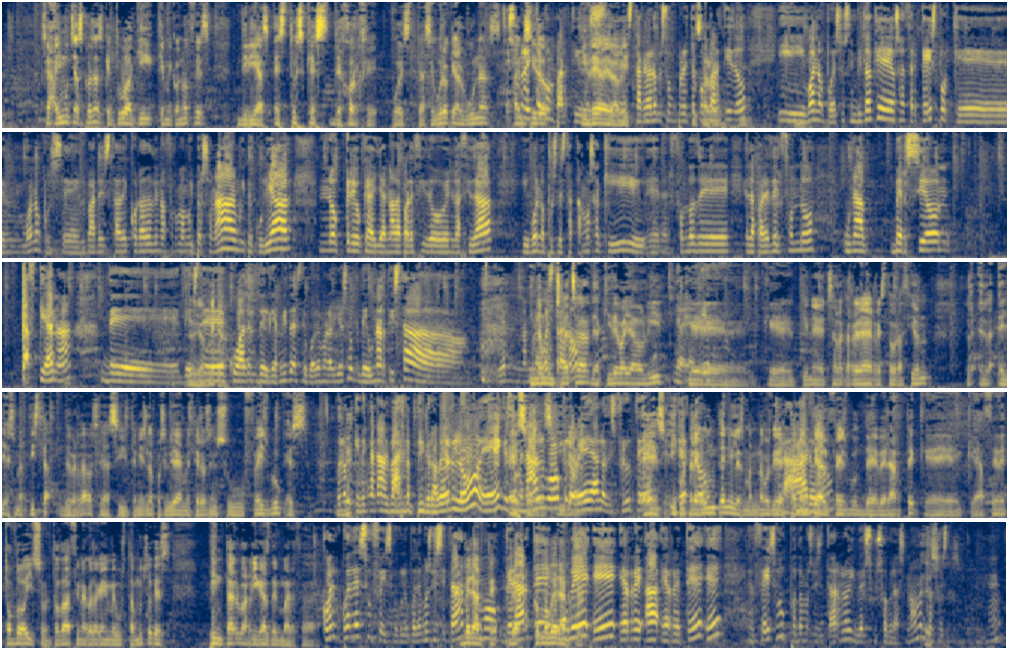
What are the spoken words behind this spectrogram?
o sea, hay muchas cosas que tú aquí, que me conoces, dirías, esto es que es de Jorge. Pues te aseguro que algunas Es un han proyecto sido compartido. idea de David. Está claro que es un proyecto Es algo- compartido. Y bueno, pues os invito a que os acerquéis porque, bueno, pues el bar está decorado de una forma muy personal, muy peculiar. No creo que haya nada parecido en la ciudad. Y bueno, pues destacamos aquí en el fondo de, en la pared del fondo, una versión kafkiana de, de este cuadro, del Guernica, de este cuadro maravilloso, de un artista bien, una, muchacha de aquí de Valladolid, que, que tiene hecha la carrera de restauración ella es una artista, de verdad. O sea, si tenéis la posibilidad de meteros en su Facebook, es. Bueno, que vengan al bar primero a verlo, ¿eh? que tomen algo, que lo vean, lo disfruten. y que pregunten y les mandamos directamente al Facebook de Verarte, que, que hace de todo y sobre todo hace una cosa que a mí me gusta mucho, que es pintar barrigas de embarazada. ¿Cuál, ¿Cuál es su Facebook? ¿Lo podemos visitar? Verarte. Como Verarte, V-E-R-A-R-T-E. E. En Facebook podemos visitarlo y ver sus obras, ¿no? Entonces.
